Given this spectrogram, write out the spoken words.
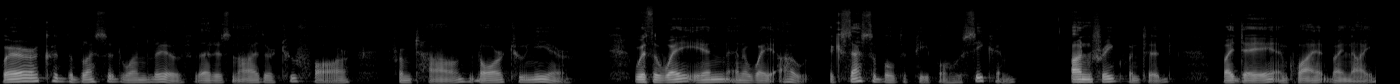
Where could the Blessed One live that is neither too far from town nor too near, with a way in and a way out, accessible to people who seek him, unfrequented by day and quiet by night,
